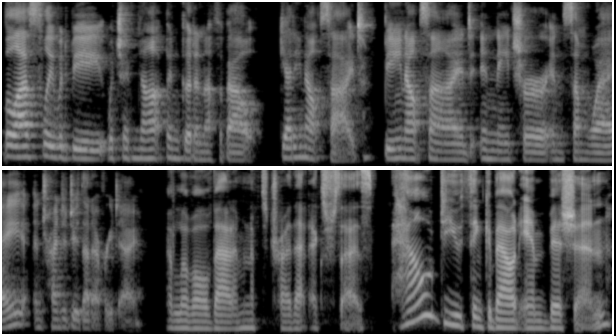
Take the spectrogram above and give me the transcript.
The lastly would be, which I've not been good enough about, getting outside, being outside in nature in some way and trying to do that every day. I love all of that. I'm going to have to try that exercise. How do you think about ambition?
